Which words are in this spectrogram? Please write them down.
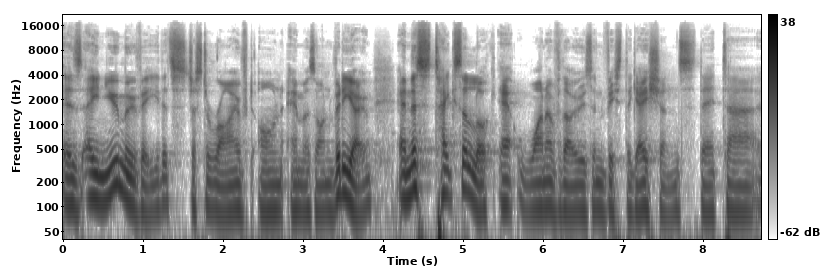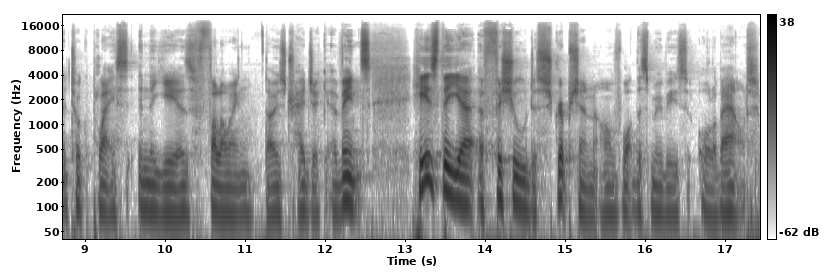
is a new movie that's just arrived on Amazon Video. And this takes a look at one of those investigations that uh, took place in the years following those tragic events. Here's the uh, official description of what this movie's all about.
